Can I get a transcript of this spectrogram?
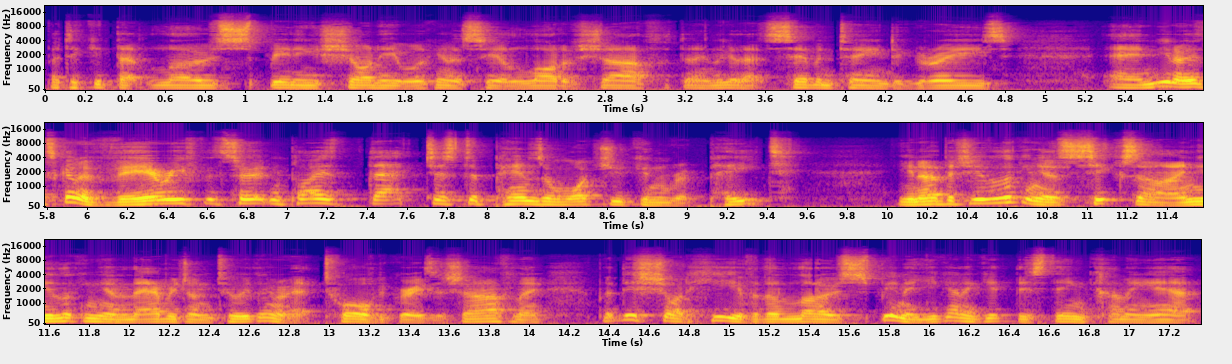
But to get that low spinning shot here, we're going to see a lot of shaft. Look at that, 17 degrees. And, you know, it's going to vary for certain players. That just depends on what you can repeat. You know, but you're looking at a six iron, you're looking at an average on two, you're about 12 degrees of shaft lean. But this shot here for the low spinner, you're going to get this thing coming out,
